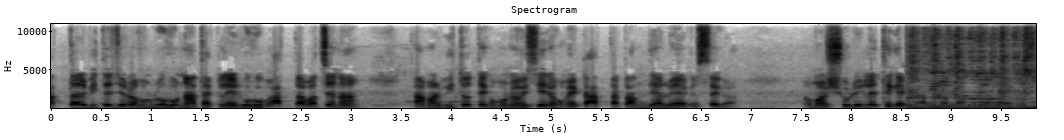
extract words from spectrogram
আত্মার ভিতরে যেরকম রুহু না থাকলে রুহু আত্মা বাঁচে না আমার ভিতর থেকে মনে হয়েছে এরকম একটা আত্মা টান দেওয়া লইয়া গেছে গা। আমার শরীরে থেকে একটা আত্মা টান দেওয়া লইয়া গেছে।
